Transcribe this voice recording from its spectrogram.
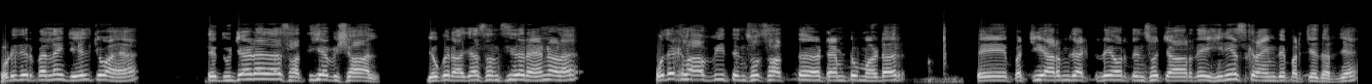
ਥੋੜੀ ਦੇਰ ਪਹਿਲਾਂ ਹੀ ਜੇਲ੍ਹ ਚੋਂ ਆਇਆ। ਤੇ ਦੂਜਾ ਜਿਹੜਾ ਸਾਥੀ ਹੈ ਵਿਸ਼ਾਲ ਜੋ ਕਿ ਰਾਜਾ ਸੰਸੀ ਦਾ ਰਹਿਣ ਵਾਲਾ ਉਹਦੇ ਖਿਲਾਫ ਵੀ 307 ਅਟੈਂਪਟ ਟੂ ਮਰਡਰ ਤੇ 25 ਆਰਮਸ ਐਕਟ ਦੇ ਔਰ 304 ਦੇ ਹੀਨੀਅਸ ਕ੍ਰਾਈਮ ਦੇ ਪਰਚੇ ਦਰਜ ਹੈ।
